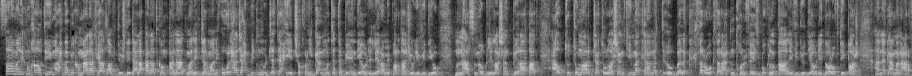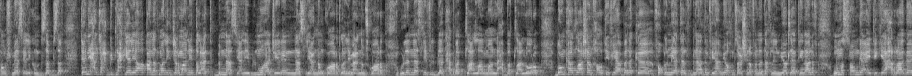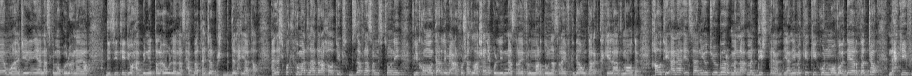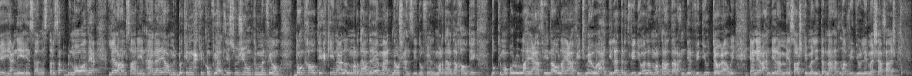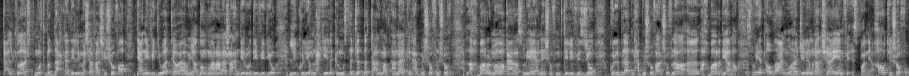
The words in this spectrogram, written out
السلام عليكم خاوتي مرحبا بكم معنا في هذا الفيديو جديد على قناتكم قناة مالك جرماني. أول حاجة حبيت نوجه تحية شكر لكاع المتتبعين ديالي اللي راهم يبارطاجيو les vidéos. من نهار سمعوا بلي la chaîne بيراتات عاودتوا نتوما رجعتوا la chaîne كيما كانت وبالك أكثر وأكثر عاد ندخل الفيسبوك نلقى les vidéos ديالي يدوروا في des pages أنا كاع ما نعرفهمش. ميرسي عليكم بزاف بزاف. ثاني حاجة حبيت نحكي عليها قناة مالك جرماني طلعت بالناس يعني بالمهاجرين الناس اللي عندهم كوارط ولا اللي ما عندهمش كوارط ولا الناس اللي في البلاد حابة تطلع لألمان ولا حابة تطلع l'Europe donc هاد la chaîne خاوتي فيها بالك آه، فوق ال ألف بنادم فيها 125 فانا داخلين 130 ألف ونصهم كاع يتيك يا حراقة يا مهاجرين يا ناس كما نقولوا حنايا des étudiants حابين يطلعوا ولا ناس حابة تهجر باش تبدل حياتها. علاش قلت لكم هاد الهضره خاوتي؟ بزاف ناس راهم يسقسوني في les commentaires اللي ما يعرفوش هاد la chaîne يقول لي الناس راهي في المرض والناس راهي في كذا وانت راك تحكي لها هاد المواضيع. خاوتي أنا إنسان YouTuber ما نديش ترند يعني ما كي يكون موضوع داير ضجة نحكي فيه. يعني إنسان نسترزق بالمواضيع اللي راهم صارين. انايا من بكري نحكي لكم في هاد les sujets ونكمل فيهم. donc خاوتي حكينا على المرض هذايا ما عندنا واش حنزيدوا فيه. المرض هذا خاوتي دوك كيما نقولوا الله يعافينا والله يعافي جميع واحد. إلا درت فيديو على المرض هذا راح ندير فيديو توعوي. يعني راح ندير message كيما اللي درنا هذا الفيديو اللي ما شافهاش. تاع ال clash تموت بالضحك هذه اللي ما شافهاش يشوفها. يعني فيديوهات توعويه donc ما راناش راح نديروا des vidéos اللي كل يوم نحكي لك المستجدات تاع المرض. أنا كي نحب نشوف نشوف الأخبار والمواقع الرسمية يعني نشوف من التلفزيون. كل بلاد نحب نشوفها نشوف لها آه، الأخبار ديالها. تسوية أوضاع المهاجرين غير شرعيين في إسبانيا. خاوتي شوفوا.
